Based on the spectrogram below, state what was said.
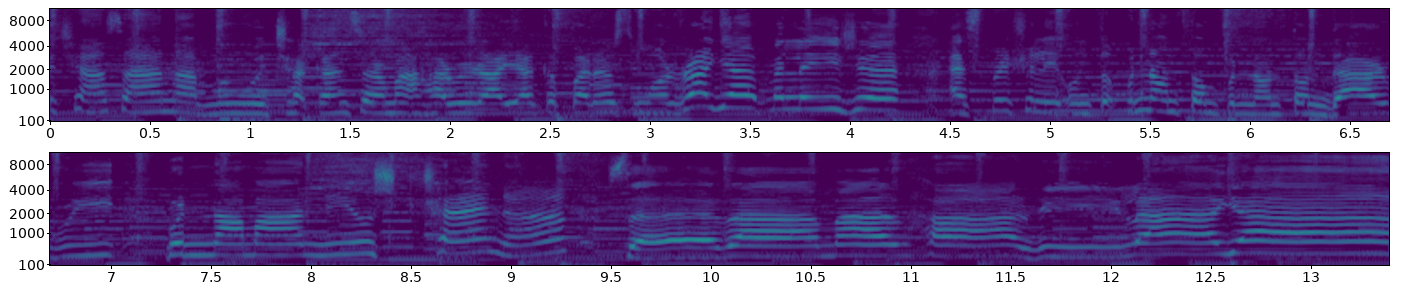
Saya nak mengucapkan selamat Hari Raya kepada semua rakyat Malaysia, especially untuk penonton-penonton dari bernama News Channel. Selamat Hari Raya.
